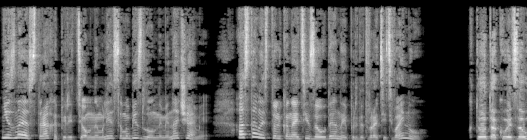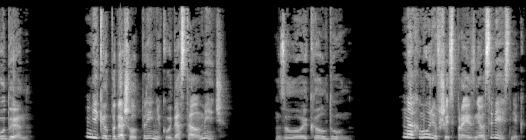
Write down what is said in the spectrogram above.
не зная страха перед темным лесом и безлунными ночами. Осталось только найти Заудена и предотвратить войну. «Кто такой Зауден?» Микел подошел к пленнику и достал меч. «Злой колдун». Нахмурившись, произнес Вестник.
